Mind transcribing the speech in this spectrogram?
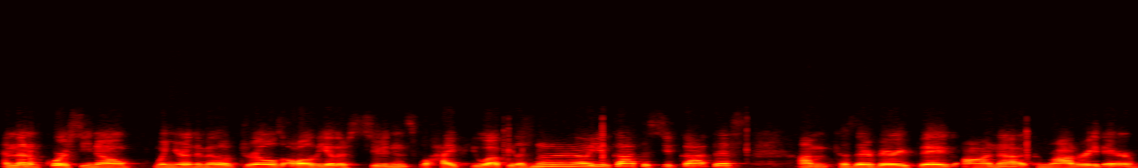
And then, of course, you know, when you're in the middle of drills, all the other students will hype you up. Be like, no, no, no, you've got this, you've got this, because um, they're very big on uh, camaraderie there.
